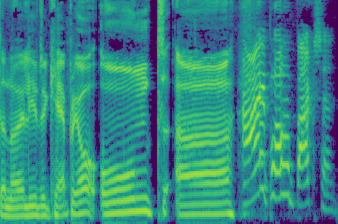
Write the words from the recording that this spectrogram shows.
der neue Leo DiCaprio und äh, Ah, ich brauche einen Backschein.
